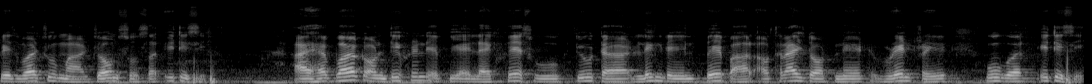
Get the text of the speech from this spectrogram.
with VirtueMart, Jom Social, etc. I have worked on different API like Facebook, Twitter, LinkedIn, PayPal, Authorize.net, Braintree, Google, etc.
